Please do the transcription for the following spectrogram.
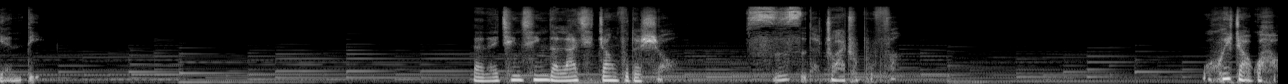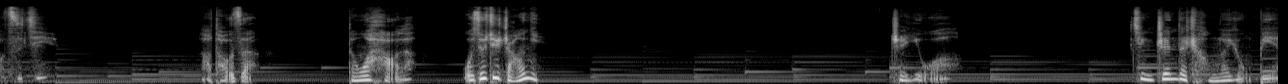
眼底。奶奶轻轻的拉起丈夫的手，死死的抓住不放。我会照顾好自己，老头子，等我好了，我就去找你。这一握，竟真的成了永别。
